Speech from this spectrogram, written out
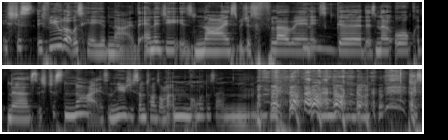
it's just if you lot was here, you'd know the energy is nice. We're just flowing. It's good. There's no awkwardness. It's just nice. And usually, sometimes I'm like, mm, what am I gonna say? Mm. just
